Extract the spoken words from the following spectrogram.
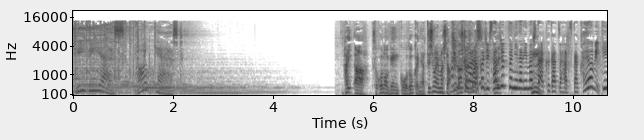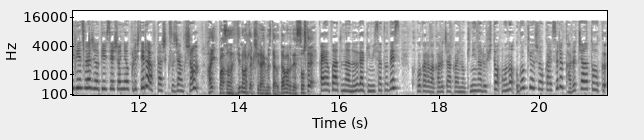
TBS Podcast はい、あ、そこの原稿をどっかにやってしまいました。時刻は6時30分になりました、9月20日火曜日 TBS ラジオキーステーションにお送りしているアフターシックスジャンクションはい、パーソナリティの私、ライムスター歌丸です。そして、火曜パートナーの宇垣美里ですここからはカルチャー界の気になる人物動きを紹介するカルチャートーク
